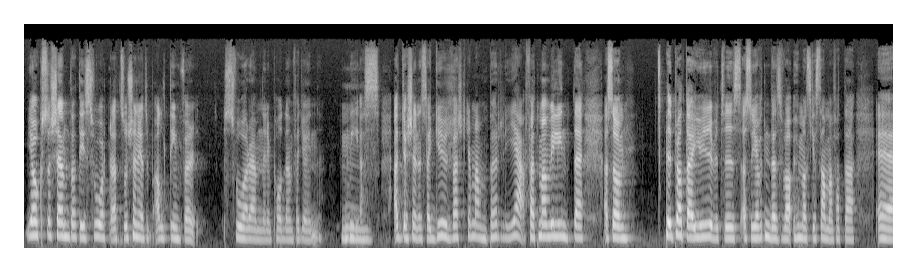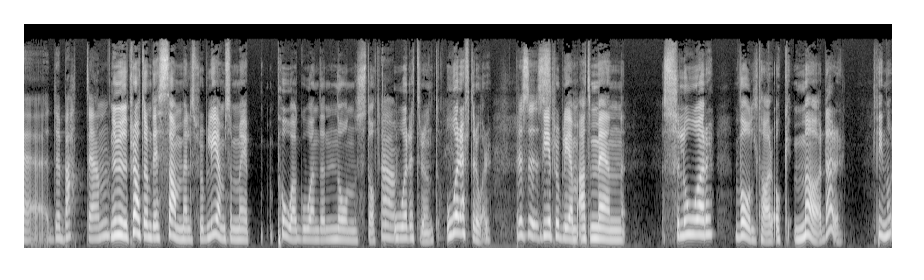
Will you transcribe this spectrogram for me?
Jag har också känt att det är svårt att, så känner jag typ alltid inför svåra ämnen i podden för att jag är en mes. Att jag känner såhär, gud vart ska man börja? För att man vill inte, alltså vi pratar ju givetvis, alltså jag vet inte ens vad, hur man ska sammanfatta eh, debatten. Nu vi pratar om det samhällsproblem som är pågående nonstop Ja. året runt, år efter år. Precis. Det är problem att män slår, våldtar och mördar kvinnor.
